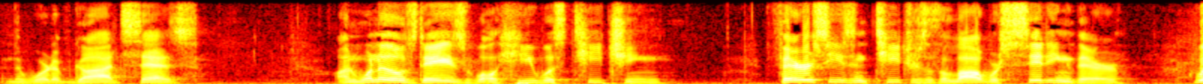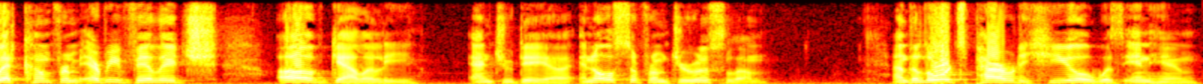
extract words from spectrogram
And the Word of God says, on one of those days, while he was teaching, Pharisees and teachers of the law were sitting there who had come from every village of Galilee and Judea, and also from Jerusalem. And the Lord's power to heal was in him.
